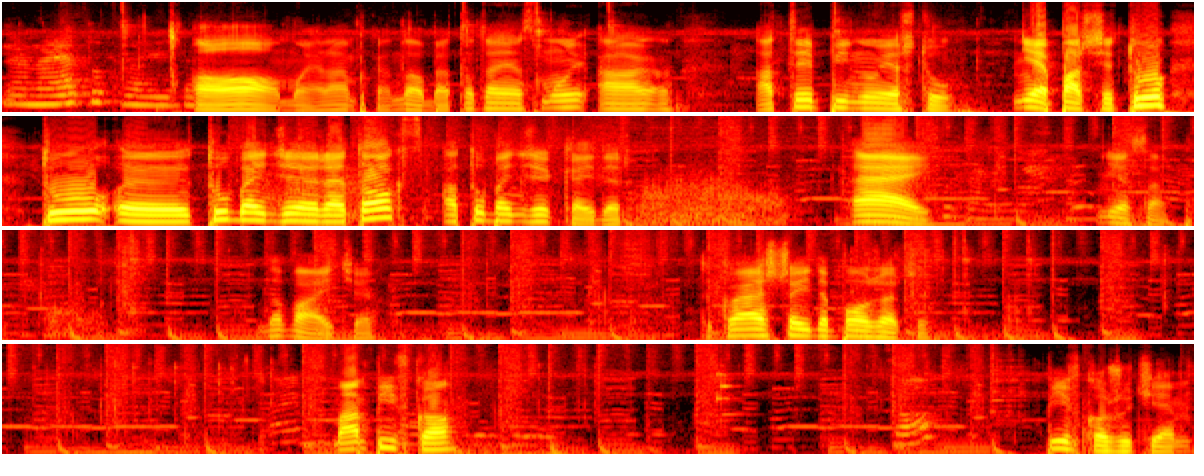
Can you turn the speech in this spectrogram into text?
Nie no, ja tutaj idę. O, moja lampka. Dobra, to ten jest mój, a, a ty pilnujesz tu. Nie, patrzcie, tu, tu, y, tu będzie retox, a tu będzie Kader. Ej, nie sap. Dawajcie. Tylko ja jeszcze idę po rzeczy. Mam piwko. Co? Piwko rzuciłem.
